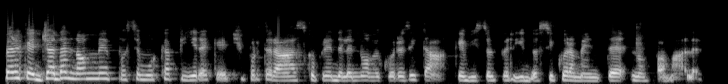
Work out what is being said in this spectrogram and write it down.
perché già dal nome possiamo capire che ci porterà a scoprire delle nuove curiosità che visto il periodo sicuramente non fa male.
